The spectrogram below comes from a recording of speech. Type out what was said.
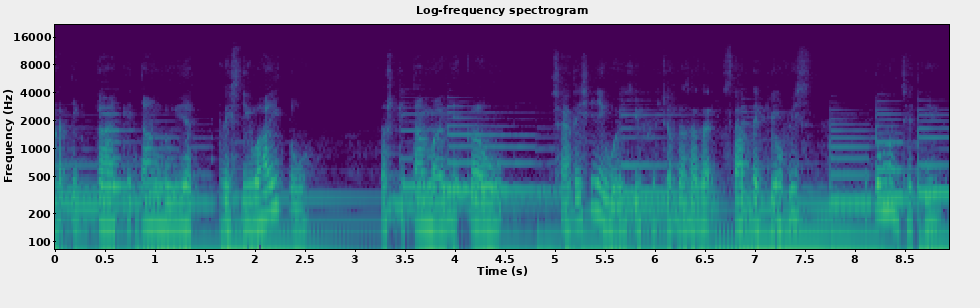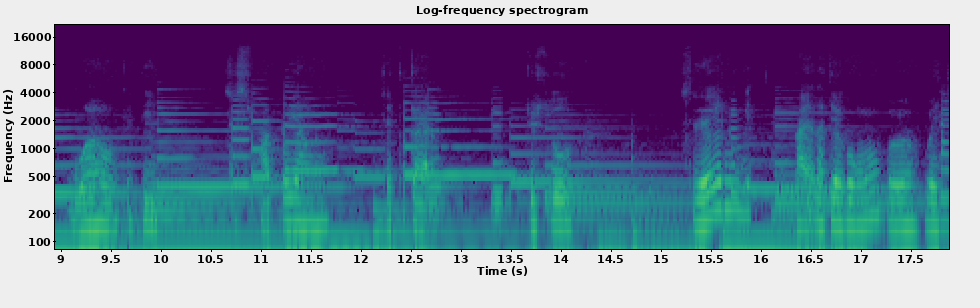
ketika kita melihat peristiwa itu terus kita balik ke series ini WG Future Strategy Office itu menjadi wow jadi sesuatu yang jadi kayak justru sebenarnya kayak tadi aku ngomong bahwa WG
